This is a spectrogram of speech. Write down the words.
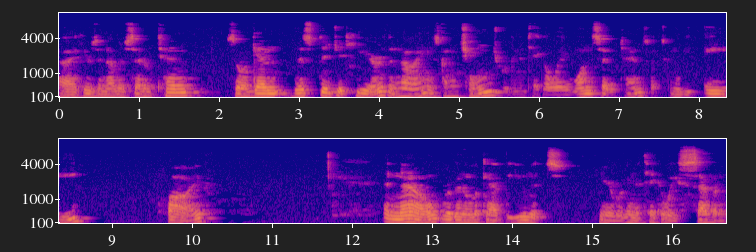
uh, here's another set of 10 so again, this digit here, the 9, is going to change. We're going to take away one set of 10, so it's going to be 85. And now we're going to look at the units here. We're going to take away 7.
